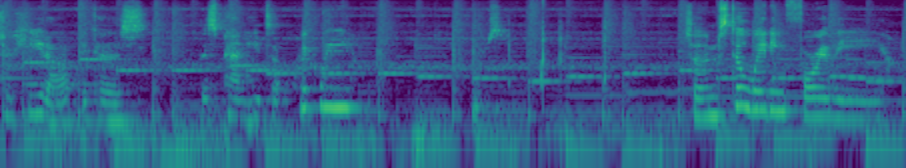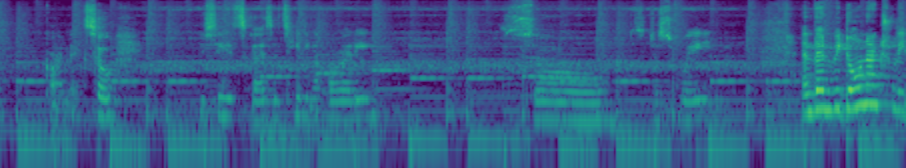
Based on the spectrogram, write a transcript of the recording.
to heat up because this pan heats up quickly. Oops. So I'm still waiting for the garlic. So you see it's guys, it's heating up already. So let's just wait. And then we don't actually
